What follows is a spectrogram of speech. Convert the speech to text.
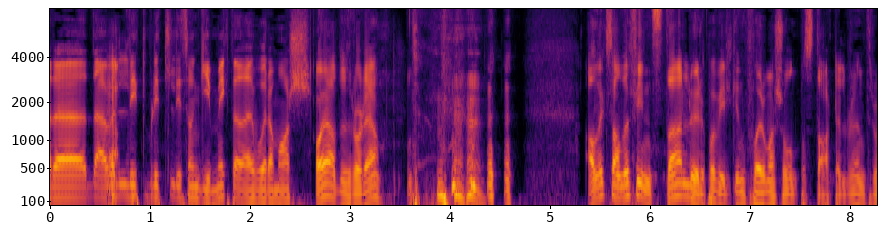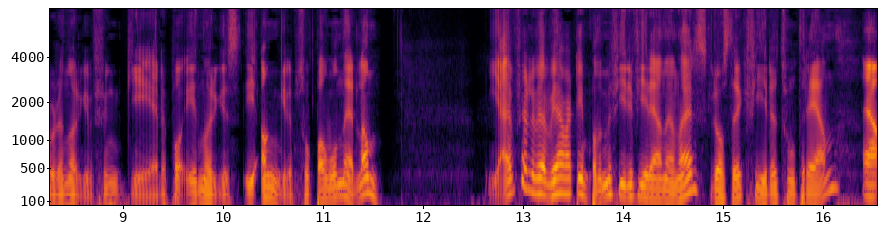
er, eh, det er vel Ja. litt, blitt litt sånn gimmick, det der hvor er Mars. Å ja, du tror det, ja? Alexander Finstad lurer på hvilken formasjon på startelveren tror du Norge fungerer på i, Norges, i angrepsfotball mot Nederland. Jeg føler vi, vi har vært innpå det med 4-4-1-1 her. Skråstrek 4-2-3-1. Ja,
